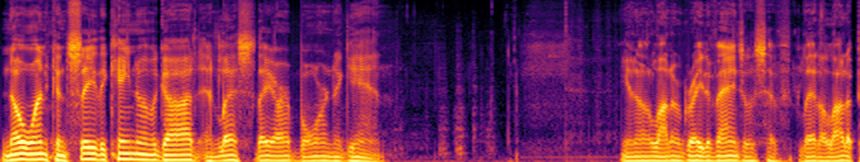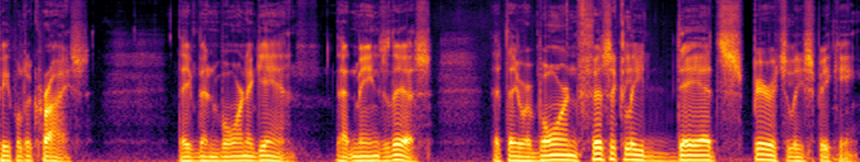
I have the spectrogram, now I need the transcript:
no one can see the kingdom of God unless they are born again. You know, a lot of great evangelists have led a lot of people to Christ. They've been born again. That means this that they were born physically dead, spiritually speaking.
